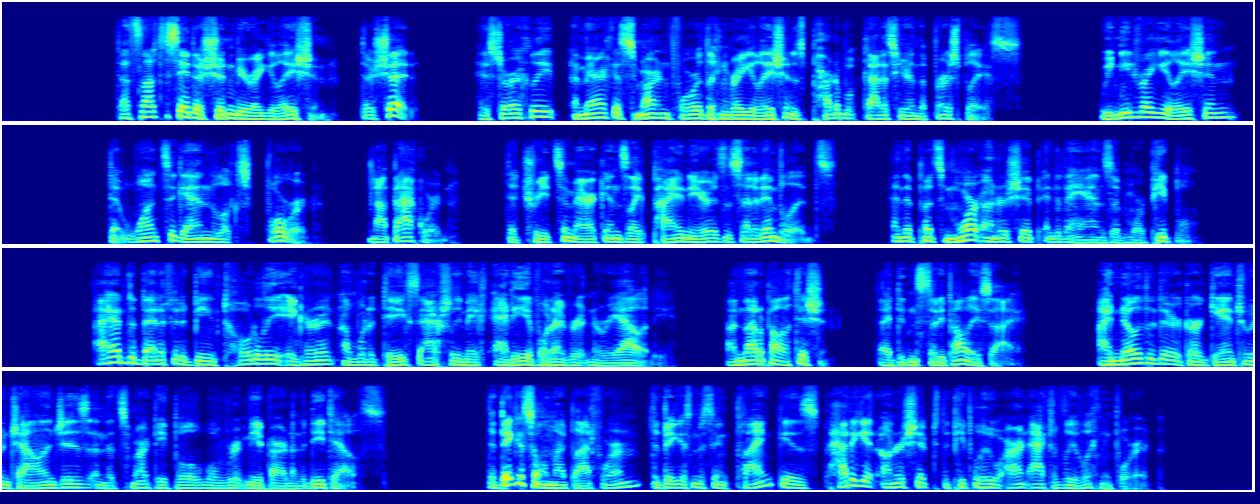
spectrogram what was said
That's not to say there shouldn't be regulation. There should. Historically, America's smart and forward looking regulation is part of what got us here in the first place. We need regulation that once again looks forward, not backward, that treats Americans like pioneers instead of invalids, and that puts more ownership into the hands of more people. I have the benefit of being totally ignorant on what it takes to actually make any of what I've written a reality. I'm not a politician. I didn't study poli sci. I know that there are gargantuan challenges and that smart people will rip me apart on the details. The biggest hole in my platform, the biggest missing plank, is how to get ownership to the people who aren't actively looking for it.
